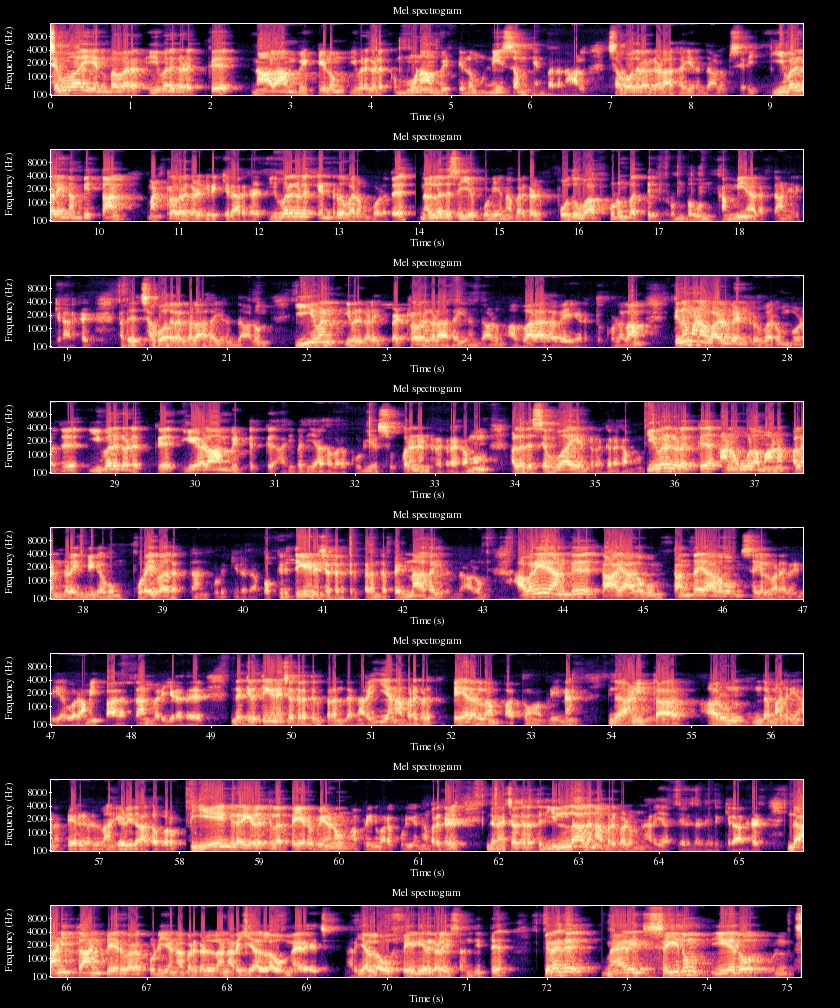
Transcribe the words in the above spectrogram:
செவ்வாய் என்பவர் இவர்களுக்கு நாலாம் வீட்டிலும் இவர்களுக்கு மூணாம் வீட்டிலும் நீசம் என்பதனால் சகோதரர்களாக இருந்தாலும் சரி இவர்களை நம்பித்தான் மற்றவர்கள் இருக்கிறார்கள். இவர்களுக்கென்று வரும் பொழுது நல்லது செய்யக்கூடிய நபர்கள் பொதுவா குடும்பத்தில் ரொம்பவும் கம்மியாகத்தான் இருக்கிறார்கள். அது சகோதரர்களாக இருந்தாலும் ஈவன் இவர்களை பெற்றவர்களாக இருந்தாலும் அவ்வாறாகவே எடுத்துக்கொள்ளலாம் திருமண வாழ்வென்று வரும் பொழுது இவர்களுக்கு ஏழாம் வீட்டுக்கு அதிபதியாக வரக்கூடிய சுக்கரன் என்ற கிரகமும் அல்லது செவ்வாய் என்ற கிரகமும். இவர்களுக்கு அனுகூலமான பலன்களை மிகவும் குறைவாகத்தான் கொடுக்கிறது. அப்போ கிருத்திகை நட்சத்திரத்தில் பிறந்த பெண்ணாக இருந்தாலும் அவரே அங்கு தாயாகவும் தந்தையாகவும் செயல்பட வேண்டிய ஒரு அமைப்பாகத்தான் வருகிறது. இந்த கிருத்திகை நட்சத்திரத்தில் பிறந்த நிறைய நபர்களுக்கு பேரெல்லாம் பார்த்தோம் அப்படின்னா இந்த அனிதா அருண் இந்த மாதிரியான பெயர்கள்லாம் எளிதாக வரும். ஏங்கிற எழுத்துல பெயர் வேணும் அப்படின்னு வரக்கூடிய நபர்கள் இந்த நட்சத்திரத்தில் இல்லாத நபர்களும் நிறைய பேர்கள் இருக்கிறார்கள். இந்த அனித்தான் பேர் வரக்கூடிய நபர்கள்லாம் நிறைய லவ் மேரேஜ் நிறைய லவ் ஃபெயிலியர்களை சந்தித்து பிறகு மேரேஜ் செய்தும் ஏதோ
